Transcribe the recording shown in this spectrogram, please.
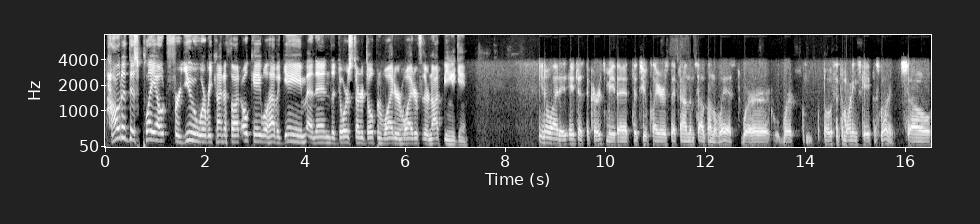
how did this play out for you? Where we kind of thought, okay, we'll have a game, and then the doors started to open wider and wider for there not being a game. You know what? It, it, just occurred to me that the two players that found themselves on the list were were both at the morning skate this morning. So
